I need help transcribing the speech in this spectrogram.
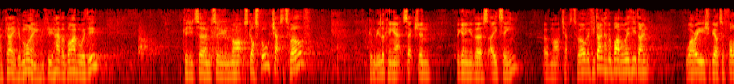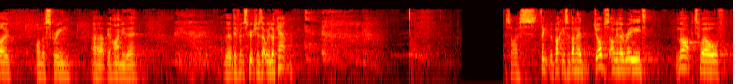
Okay, good morning. If you have a Bible with you, could you turn to Mark's Gospel, chapter 12? We're going to be looking at section beginning in verse 18 of Mark chapter 12. If you don't have a Bible with you, don't worry, you should be able to follow on the screen uh, behind me there the different scriptures that we look at. So I think the buckets have done their jobs. I'm going to read Mark 12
